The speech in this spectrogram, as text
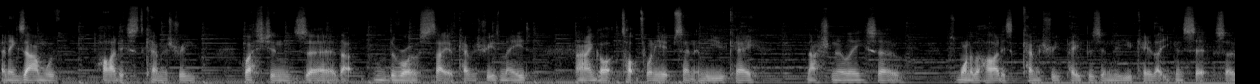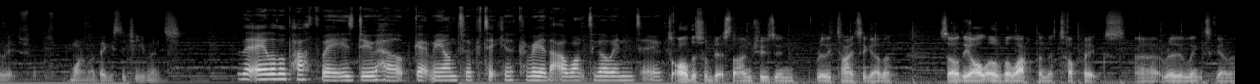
an exam with hardest chemistry questions uh, that the Royal Society of Chemistry has made. And I got top 28% in the UK nationally, so it's one of the hardest chemistry papers in the UK that you can sit, so it's one of my biggest achievements. The A-level pathways do help get me onto a particular career that I want to go into. So all the subjects that I'm choosing really tie together, so they all overlap and the topics uh, really link together.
